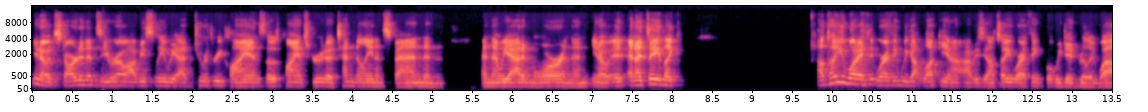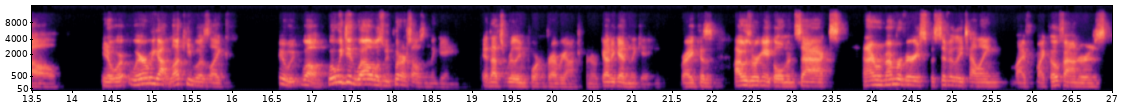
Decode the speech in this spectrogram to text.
you know, it started at zero. Obviously, we had two or three clients; those clients grew to 10 million in spend, and and then we added more, and then you know, and I'd say like I'll tell you what I think where I think we got lucky, and obviously I'll tell you where I think what we did really well. You know, where, where we got lucky was like, well, what we did well was we put ourselves in the game, and that's really important for every entrepreneur. Got to get in the game, right? Because I was working at Goldman Sachs, and I remember very specifically telling my my co-founders,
